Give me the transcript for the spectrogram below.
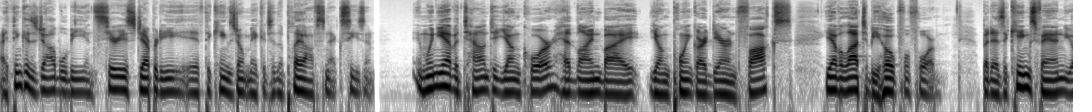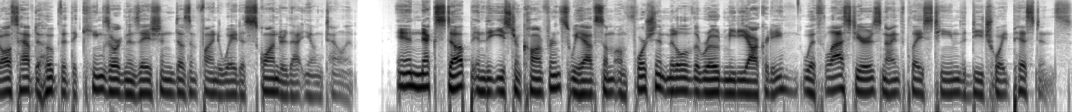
I think his job will be in serious jeopardy if the Kings don't make it to the playoffs next season. And when you have a talented young core headlined by young point guard De'Aaron Fox, you have a lot to be hopeful for. But as a Kings fan, you also have to hope that the Kings organization doesn't find a way to squander that young talent. And next up in the Eastern Conference, we have some unfortunate middle of the road mediocrity with last year's ninth place team, the Detroit Pistons.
